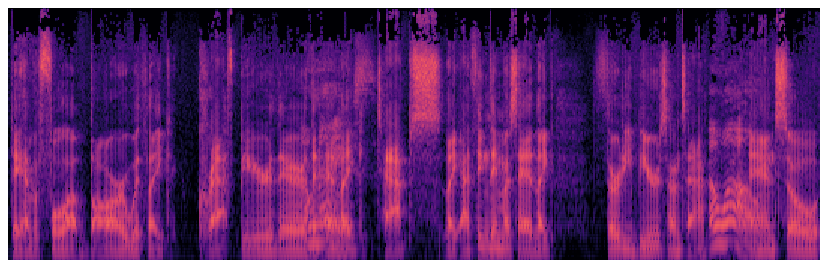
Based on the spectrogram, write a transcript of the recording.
they have a full out bar with like craft beer there. Oh, they had like taps. Like I think they must have had like 30 beers on tap. Oh, wow. And so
